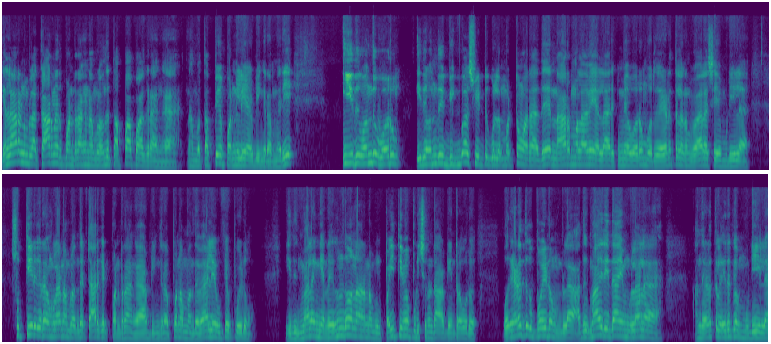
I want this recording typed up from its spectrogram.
எல்லாரும் நம்மளை கார்னர் பண்ணுறாங்க நம்மளை வந்து தப்பாக பார்க்குறாங்க நம்ம தப்பே பண்ணலையே அப்படிங்கிற மாதிரி இது வந்து வரும். இது வந்து பிக் பாஸ் வீட்டுக்குள்ளே மட்டும் வராது. நார்மலாகவே எல்லாருக்குமே வரும். ஒரு இடத்துல நம்ம வேலை செய்ய முடியல. சுற்றி இருக்கிறவங்களாம் நம்மளை வந்து டார்கெட் பண்ணுறாங்க அப்படிங்கிறப்போ நம்ம அந்த வேலையை விட்டே போயிடுவோம். இதுக்கு மேலே இங்கே இருந்தோம். நான் நம்மளுக்கு பைத்தியமே பிடிச்சிருண்டா அப்படின்ற ஒரு ஒரு இடத்துக்கு போயிடும்ல. அது மாதிரி தான் இவங்களால அந்த இடத்துல இருக்க முடியல.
